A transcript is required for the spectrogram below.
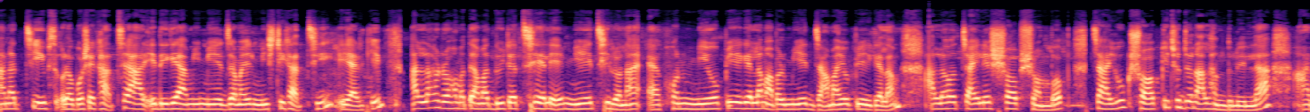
আনার চিপস ওরা বসে খাচ্ছে, আর এদিকে আমি মেয়ের জামাইয়ের মিষ্টি খাচ্ছি, এই আর কি। আল্লাহর রহমতে আমার দুইটা ছেলে মেয়ে ছিল না, এখন মেয়েও পেয়ে গেলাম, আবার মেয়ের জামাইও পেয়ে গেলাম। আল্লাহ চাইলে সব সম্ভব। যাই হোক সব কিছুর জন্য আলহামদুলিল্লাহ। আর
